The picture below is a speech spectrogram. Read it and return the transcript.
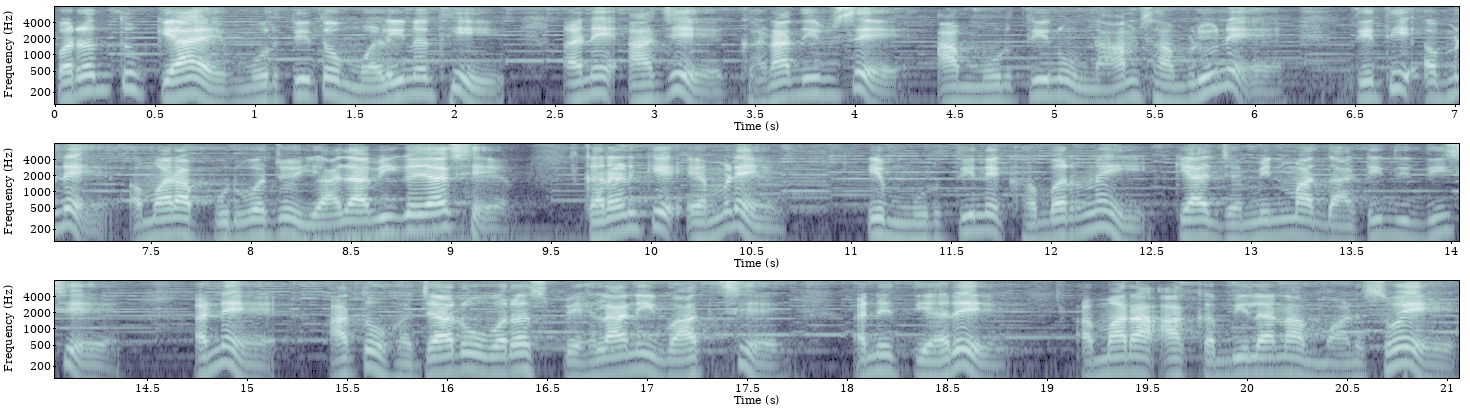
પરંતુ ક્યાંય મૂર્તિ તો મળી નથી અને આજે ઘણા દિવસે આ મૂર્તિનું નામ સાંભળ્યું ને, તેથી અમને અમારા પૂર્વજો યાદ આવી ગયા છે. કારણ કે એમણે એ મૂર્તિને ખબર નહીં કે આ જમીનમાં દાટી દીધી છે અને આ તો હજારો વર્ષ પહેલાંની વાત છે. અને ત્યારે અમારા આ કબીલાના માણસોએ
